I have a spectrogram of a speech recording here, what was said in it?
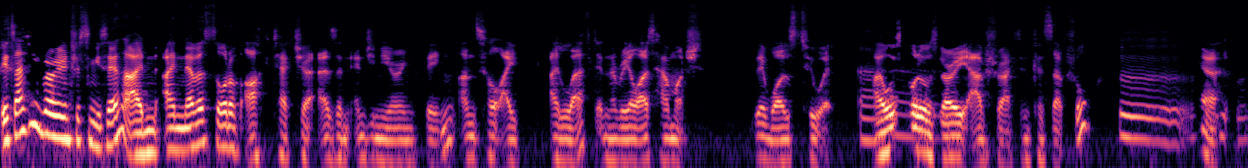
It's actually very interesting you say that. I, I never thought of architecture as an engineering thing until I, I left and I realized how much there was to it. I always thought it was Um, very abstract and conceptual. mm, Yeah. mm.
